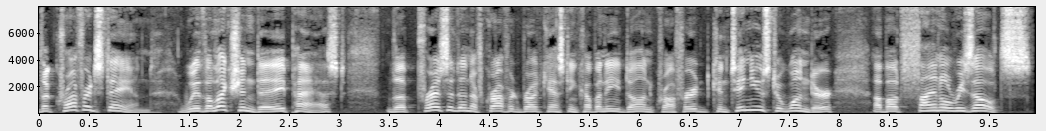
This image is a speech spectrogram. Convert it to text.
The Crawford Stand. With Election Day past, the president of Crawford Broadcasting Company, Don Crawford, continues to wonder about final results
